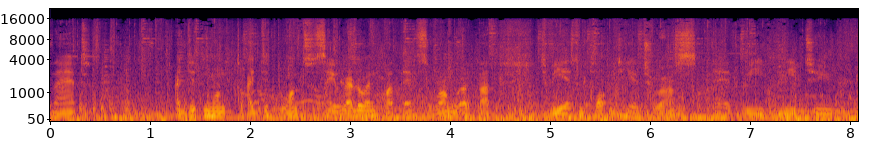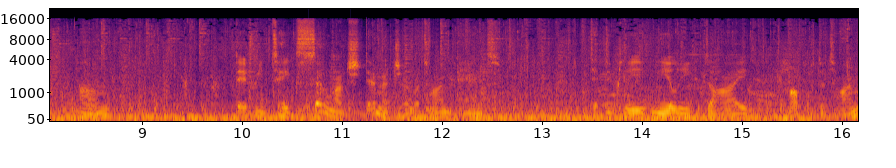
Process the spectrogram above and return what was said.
that. I didn't want, I did want to say relevant, but that's the wrong word, but to be as important here to us that we need to, um, that we take so much damage over time and technically nearly die half of the time.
